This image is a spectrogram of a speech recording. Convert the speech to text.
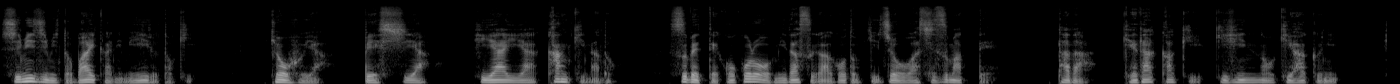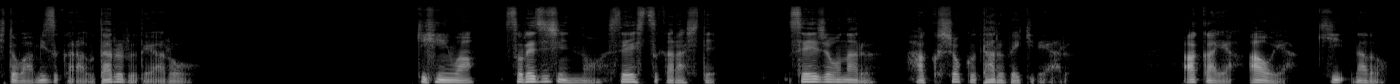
しみじみと梅花に見入るとき、恐怖や別紙や悲哀や歓喜など、すべて心を乱すがごとき情は静まって、ただ気高き気品の気迫に人は自ら打たるるであろう。気品はそれ自身の性質からして正常なる白色たるべきである。赤や青や黄など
